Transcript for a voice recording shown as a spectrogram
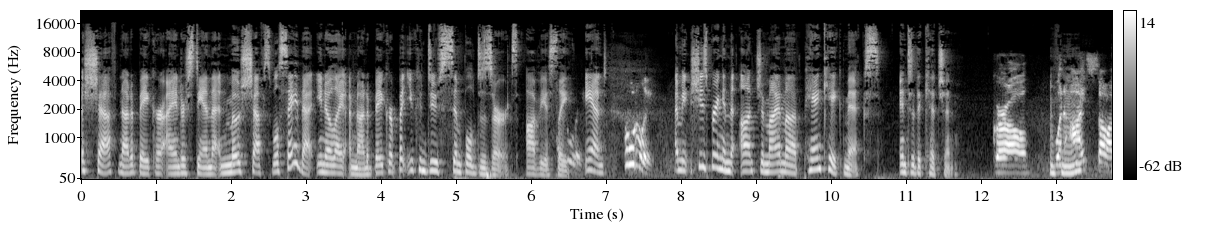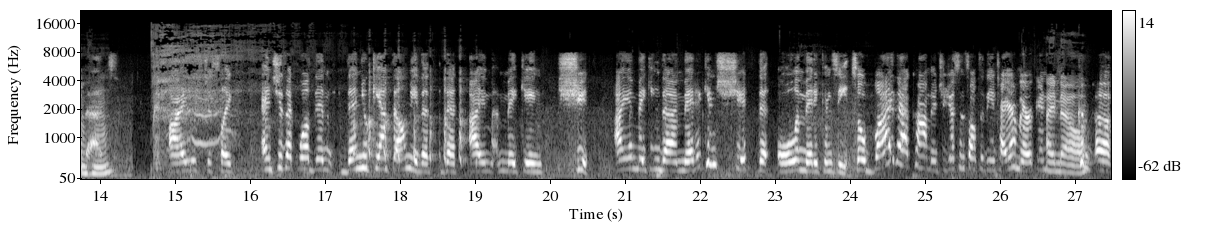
a chef, not a baker. I understand that. And most chefs will say that, you know, like, I'm not a baker, but you can do simple desserts, obviously. Totally. And Totally. I mean, she's bringing the Aunt Jemima pancake mix into the kitchen. girl when Mm-hmm. i saw that i was just like and she's like well then then you can't tell me that that i'm making shit i am making the american shit that all americans eat so by that comment you just insulted the entire american I know. Uh,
